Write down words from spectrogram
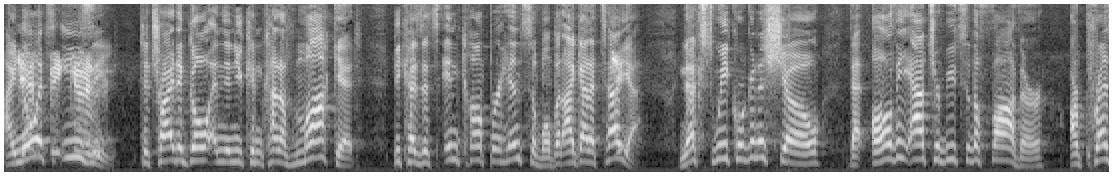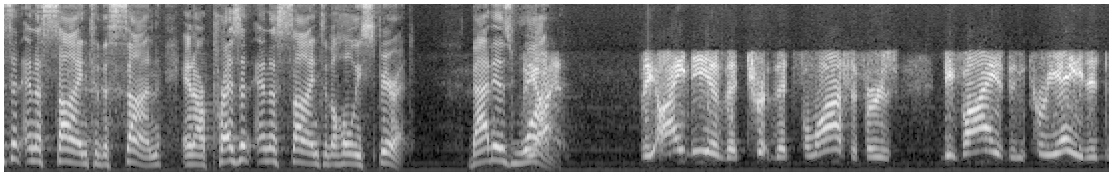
I know Yes, it's easy to try to go and then you can kind of mock it because it's incomprehensible. But I got to tell you, next week we're going to show that all the attributes of the Father are present and assigned to the Son and are present and assigned to the Holy Spirit. That is one. i- the idea that tr- that philosophers devised and created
